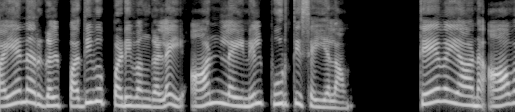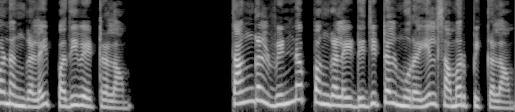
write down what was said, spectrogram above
பயனர்கள் பதிவுப் படிவங்களை ஆன்லைனில் பூர்த்தி செய்யலாம். தேவையான ஆவணங்களை பதிவேற்றலாம். தங்கள் விண்ணப்பங்களை டிஜிட்டல் முறையில் சமர்ப்பிக்கலாம்.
